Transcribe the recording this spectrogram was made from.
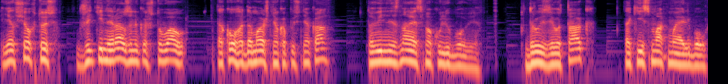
якщо хтось в житті ні разу не коштував такого домашнього капусняка, то він не знає смаку любові. Друзі, отак, такий смак моя любов.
